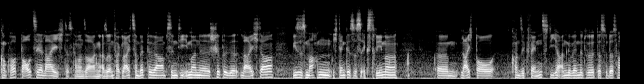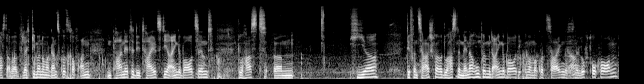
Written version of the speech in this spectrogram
Concorde baut sehr leicht, das kann man sagen. Also im Vergleich zum Wettbewerb sind die immer eine Schippe leichter. Wie sie es machen, ich denke, es ist extreme ähm, Leichtbaukonsequenz, die hier angewendet wird, dass du das hast. Aber vielleicht gehen wir noch mal ganz kurz drauf an. Ein paar nette Details, die hier eingebaut sind. Du hast ähm, hier Differentialsperre, du hast eine Männerhupe mit eingebaut. Die können wir mal kurz zeigen. Das Ja. ist eine Luftdruckhorn.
